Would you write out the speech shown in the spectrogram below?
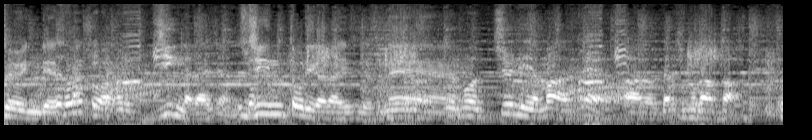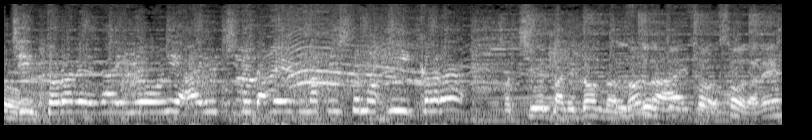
強いんでその後は陣が大事なんでしょ陣取りが大事ですね。でもうチューリーはまあねあの誰しも側か陣取られないように相打ちでダメージ負けしてもいいからもう中盤でどんどんどんどん相手をそうだね。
